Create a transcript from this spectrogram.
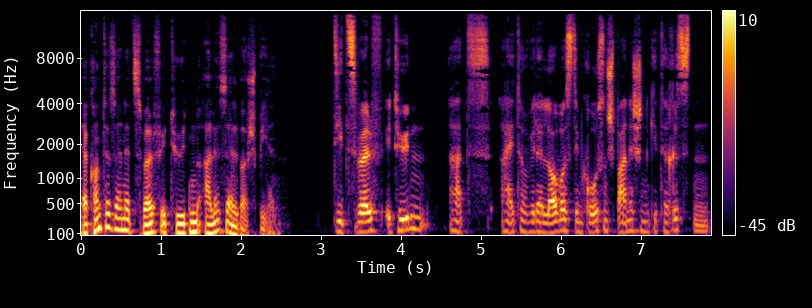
Er konnte seine zwölf Etüden alle selber spielen. Die zwölf Etüden hat Heitor Villa-Lobos dem großen spanischen Gitarristen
